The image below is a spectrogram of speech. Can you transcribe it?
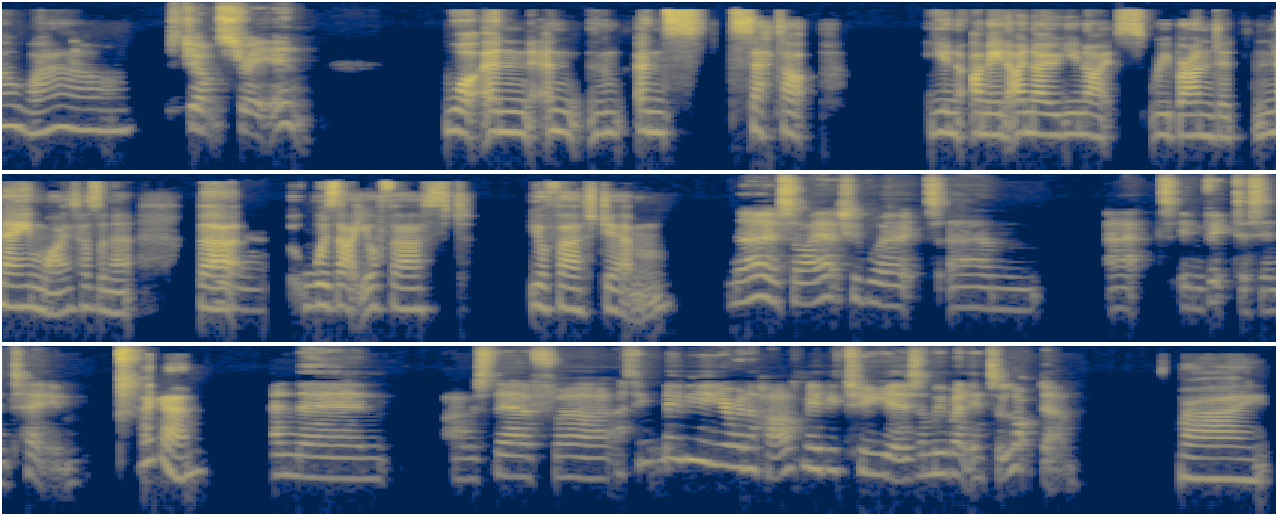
Oh wow! just jumped straight in. What and and and set up you know, I mean, I know Unite's rebranded name wise, hasn't it? But yeah. was that your first your first gym? No, so I actually worked um, at Invictus in Thame. Okay. And then I was there for I think maybe a year and a half, maybe two years, and we went into lockdown. Right.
